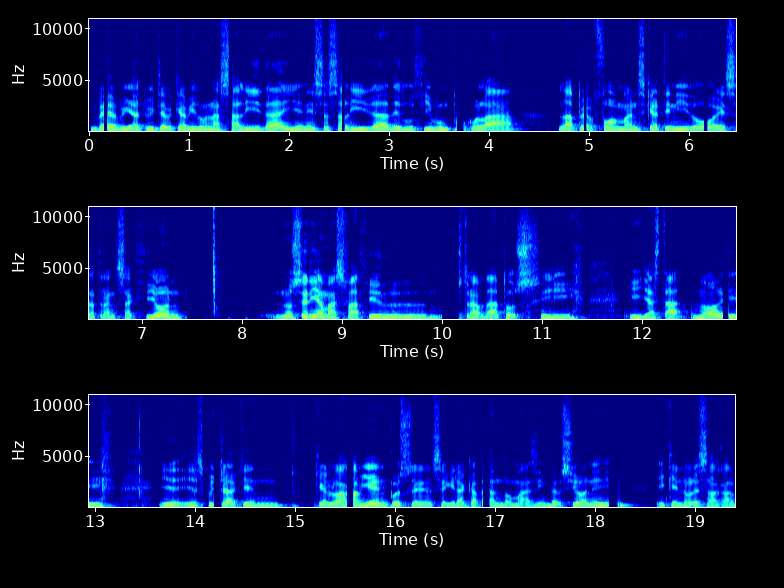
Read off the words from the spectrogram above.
ver vía Twitter que ha habido una salida y en esa salida deducir un poco la, la performance que ha tenido esa transacción. ¿No sería más fácil mostrar datos y, y ya está, ¿no? Y, y, escucha, quien que lo haga bien, pues eh, seguirá captando más inversión y, y, que no les haga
